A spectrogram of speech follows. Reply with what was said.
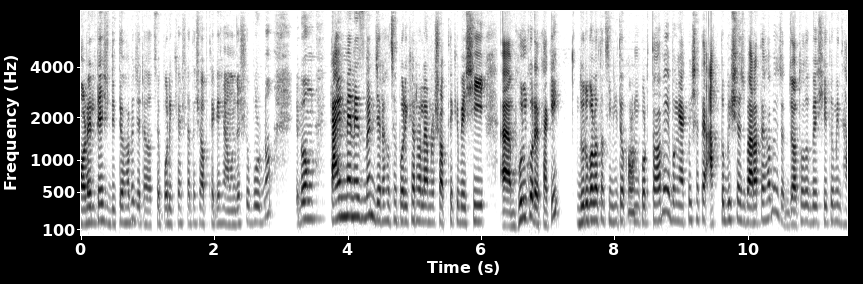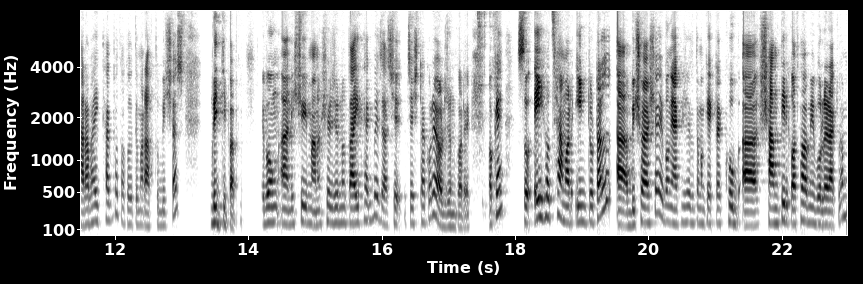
মডেল টেস্ট দিতে হবে যেটা হচ্ছে পরীক্ষার সাথে সবথেকে সামঞ্জস্যপূর্ণ এবং টাইম ম্যানেজমেন্ট যেটা হচ্ছে পরীক্ষার হলে আমরা সব থেকে বেশি ভুল করে থাকি। দুর্বলতা চিহ্নিতকরণ করতে হবে এবং একই সাথে আত্মবিশ্বাস বাড়াতে হবে। যত বেশি তুমি ধারাবাহিক থাকবে ততই তোমার আত্মবিশ্বাস বৃদ্ধি পাবে এবং নিশ্চয়ই মানুষের জন্য তাই থাকবে যা চেষ্টা করে অর্জন করে। ওকে? সো এই হচ্ছে আমার ইন টোটাল বিষয় আসে এবং একই সাথে তোমাকে একটা খুব শান্তির কথা আমি বলে রাখলাম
